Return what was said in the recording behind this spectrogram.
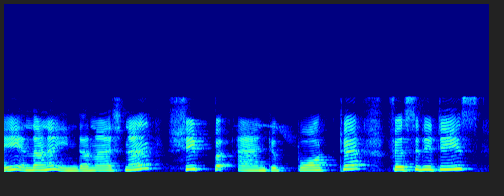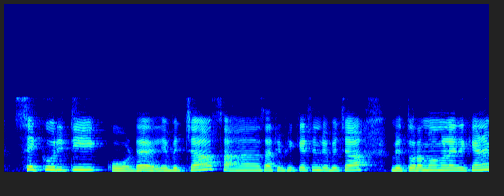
ഐ എന്താണ്? International ship and port facilities security code ലഭിച്ച സർട്ടിഫിക്കേഷൻ ലഭിച്ച തുറമുഖങ്ങൾ ഏതൊക്കെയാണ്?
